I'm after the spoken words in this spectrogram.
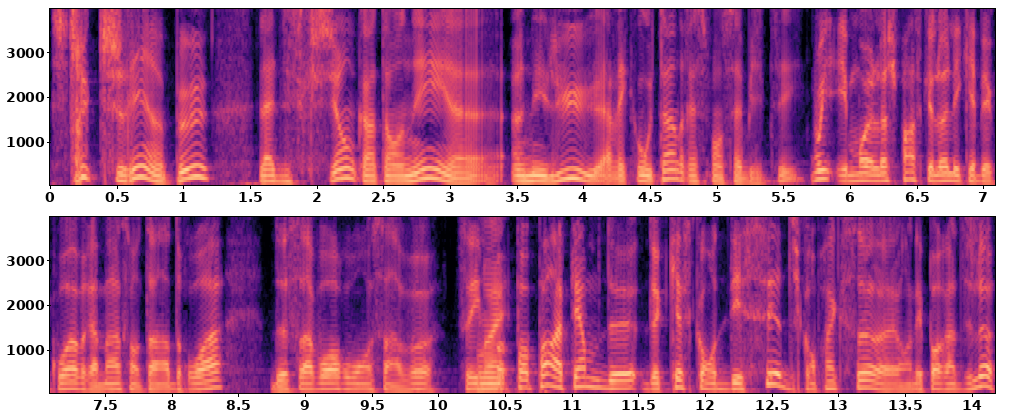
structurer un peu la discussion quand on est un élu avec autant de responsabilités. Oui, et moi, là, je pense que là, les Québécois vraiment sont en droit de savoir où on s'en va. Pas, pas, en termes de, de qu'est-ce qu'on décide, je comprends que ça, euh, on n'est pas rendu là,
